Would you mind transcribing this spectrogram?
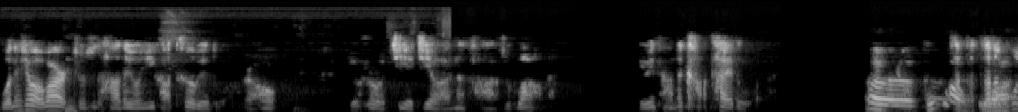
我那小伙伴儿就是他的游戏卡特别多，然后有时候我借借完了他就忘了，因为他的卡太多了。呃，不过他他都不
